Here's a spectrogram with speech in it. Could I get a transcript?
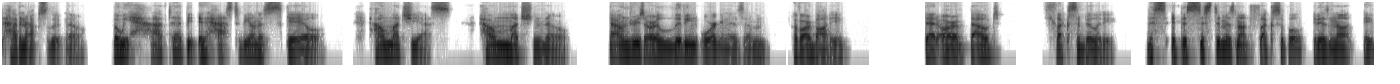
have an absolute no but we have to be it has to be on a scale. How much yes how much no. Boundaries are a living organism of our body that are about flexibility. This if the system is not flexible it is not a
